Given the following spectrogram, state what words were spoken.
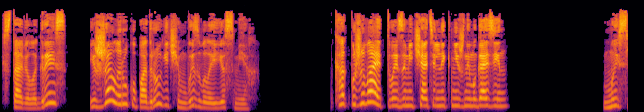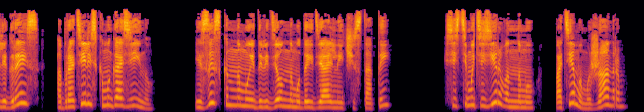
вставила Грейс и сжала руку подруги, чем вызвала ее смех. Как поживает твой замечательный книжный магазин? Мысли Грейс обратились к магазину, изысканному и доведенному до идеальной чистоты, систематизированному по темам и жанрам,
